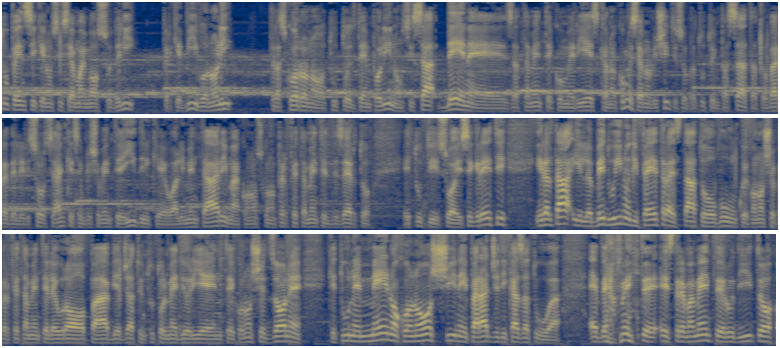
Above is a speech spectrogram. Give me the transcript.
Tu pensi che non si sia mai mosso di lì, perché vivono lì trascorrono tutto il tempo lì, non si sa bene esattamente come riescano e come siano riusciti, soprattutto in passato, a trovare delle risorse anche semplicemente idriche o alimentari, ma conoscono perfettamente il deserto e tutti i suoi segreti. In realtà il beduino di Petra è stato ovunque, conosce perfettamente l'Europa, ha viaggiato in tutto il Medio Oriente, conosce zone che tu nemmeno conosci nei paraggi di casa tua. È veramente estremamente erudito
